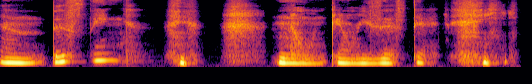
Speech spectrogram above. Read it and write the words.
And this thing, no one can resist it.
